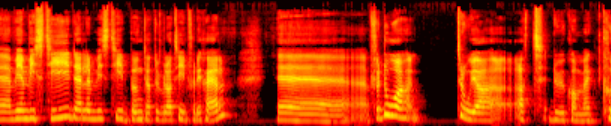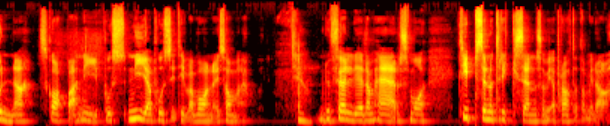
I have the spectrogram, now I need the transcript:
Eh, vid en viss tid eller en viss tidpunkt att du vill ha tid för dig själv. Eh, för då tror jag att du kommer kunna skapa ny pos- nya positiva vanor i sommar. Du följer de här små tipsen och tricksen som vi har pratat om idag.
